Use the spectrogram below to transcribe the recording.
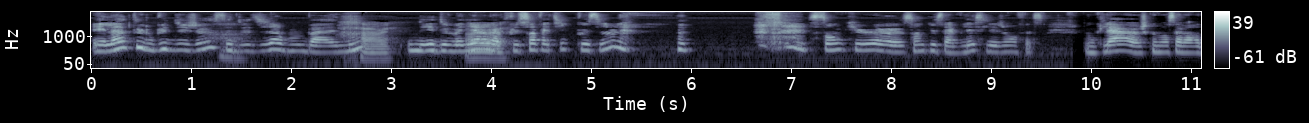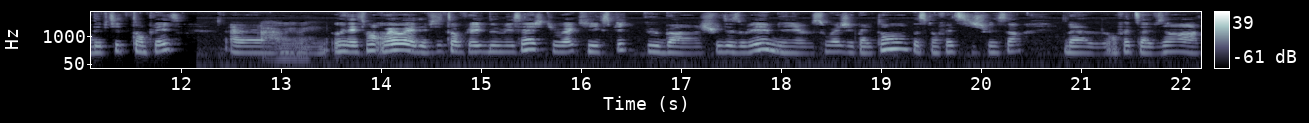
Et là, tout le but du jeu, c'est de dire, bon, bah, nous, ah mais de manière la plus sympathique possible, sans que euh, sans que ça blesse les gens en fait. Donc là, euh, je commence à avoir des petites templates. Euh, ah, Honnêtement, ouais ouais, des petites templates de messages, tu vois, qui expliquent que ben je suis désolée, mais soit j'ai pas le temps parce qu'en fait si je fais ça, bah en fait ça vient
